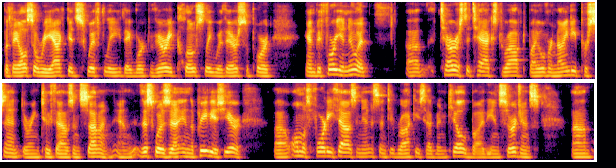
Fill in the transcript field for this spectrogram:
but they also reacted swiftly. They worked very closely with air support. And before you knew it, uh, terrorist attacks dropped by over 90% during 2007. And this was uh, in the previous year, uh, almost 40,000 innocent Iraqis had been killed by the insurgents. Um,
